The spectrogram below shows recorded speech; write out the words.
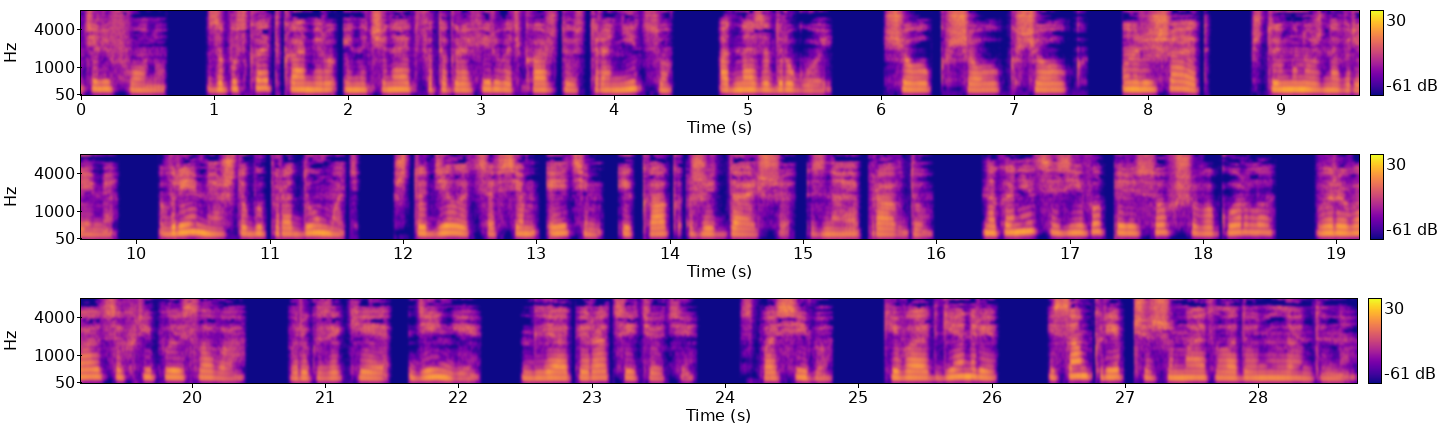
телефону, запускает камеру и начинает фотографировать каждую страницу одна за другой. Щелк, щелк, щелк. Он решает, что ему нужно время. Время, чтобы продумать, что делать со всем этим и как жить дальше, зная правду. Наконец, из его пересохшего горла вырываются хриплые слова. В рюкзаке деньги для операции тети. «Спасибо», — кивает Генри и сам крепче сжимает ладонь Лэндона.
